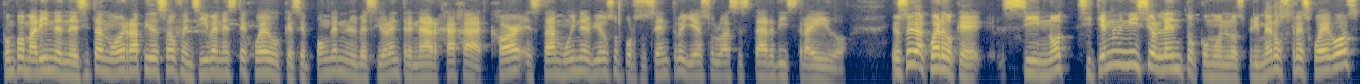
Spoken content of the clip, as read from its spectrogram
Compa Marines, necesitan mover rápido esa ofensiva en este juego, que se pongan en el vestidor a entrenar. Jaja, Carr está muy nervioso por su centro y eso lo hace estar distraído. Yo estoy de acuerdo que si no, si tiene un inicio lento como en los primeros tres juegos,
